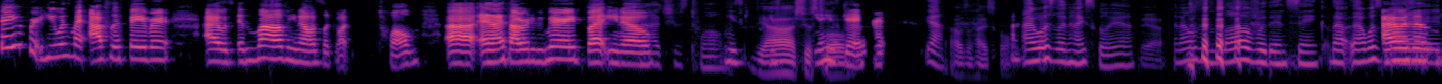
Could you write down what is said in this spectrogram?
favorite. He was my absolute favorite. I was in love. You know, I was like what twelve, uh, and I thought we were gonna be married. But you know, God, she was 12. he's Yeah, she was yeah, he's gay. Right? I was in high school. I was in high school, yeah. Yeah. And I was in love with NSYNC. That that was I was in-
